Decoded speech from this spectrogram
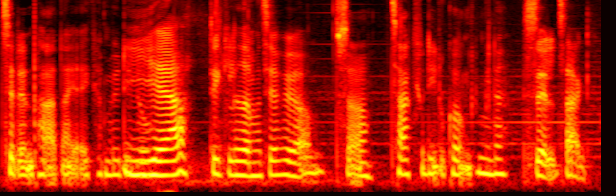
til den partner, jeg ikke har mødt endnu. Ja, det glæder jeg mig til at høre om. Så tak fordi du kom, Camilla. Selv tak.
